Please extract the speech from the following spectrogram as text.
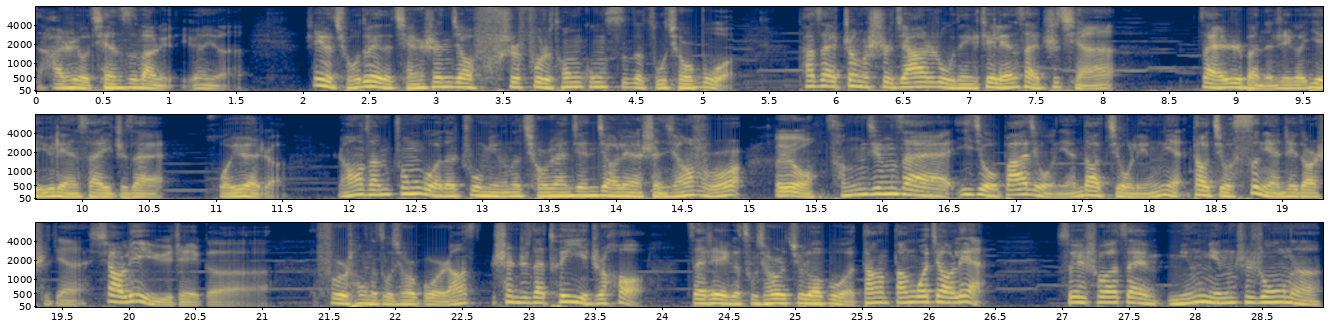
还是有千丝万缕的渊源。这个球队的前身叫是富士通公司的足球部，他在正式加入那个这联赛之前，在日本的这个业余联赛一直在活跃着。然后咱们中国的著名的球员兼教练沈祥福，哎呦，曾经在一九八九年到九零年到九四年这段时间效力于这个富士通的足球部，然后甚至在退役之后，在这个足球俱乐部当当过教练。所以说，在冥冥之中呢，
